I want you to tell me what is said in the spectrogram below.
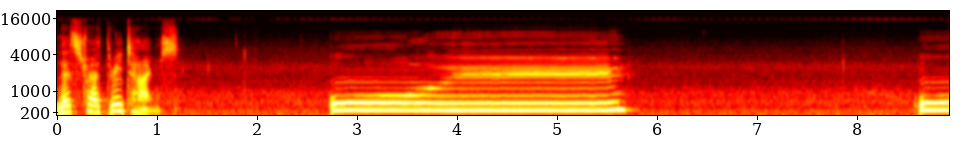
Let's try three times. U, U, U.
